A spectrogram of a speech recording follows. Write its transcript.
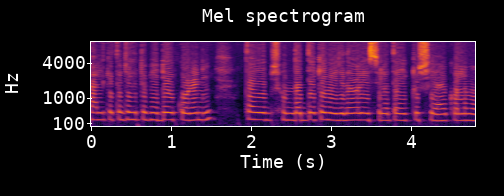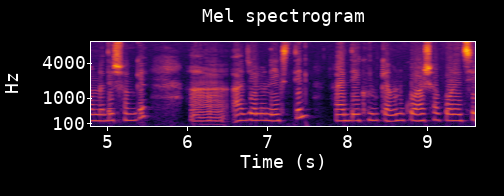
কালকে তো যেহেতু ভিডিও করিনি তাই সন্ধ্যার দিকে মেজে দেওয়ার এসেছিল তাই একটু শেয়ার করলাম আপনাদের সঙ্গে। আজ হলো নেক্সট দিন আর দেখুন কেমন কুয়াশা পড়েছে।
